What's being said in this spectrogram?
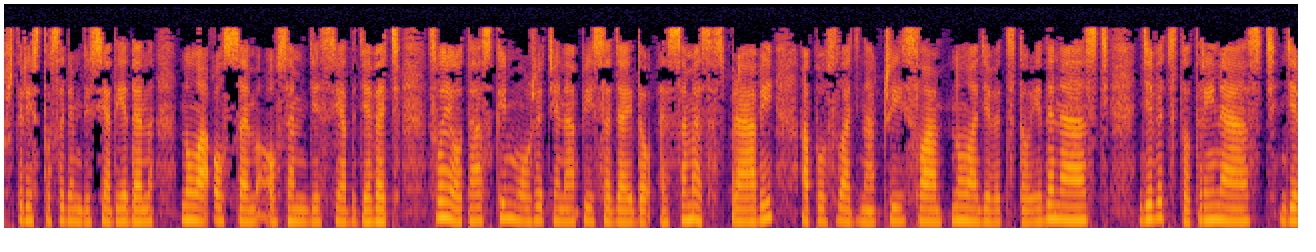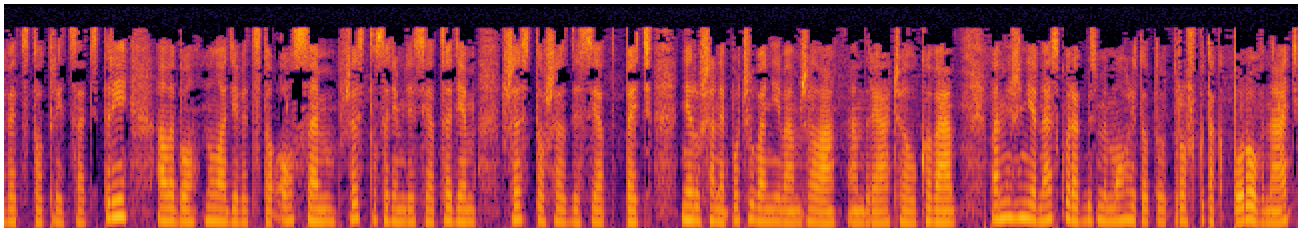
471 0889. Svoje otázky môžete napísať aj do SMS správy a poslať na čísla 0911 913 933 alebo 0908 677 665. Nerušené počúvanie vám želá Andrea Čelková. Pán inžinier, najskôr, ak by sme mohli toto trošku tak porovnať,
